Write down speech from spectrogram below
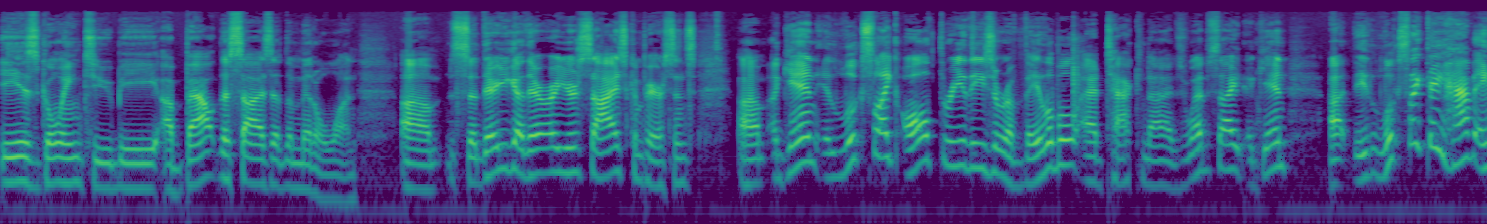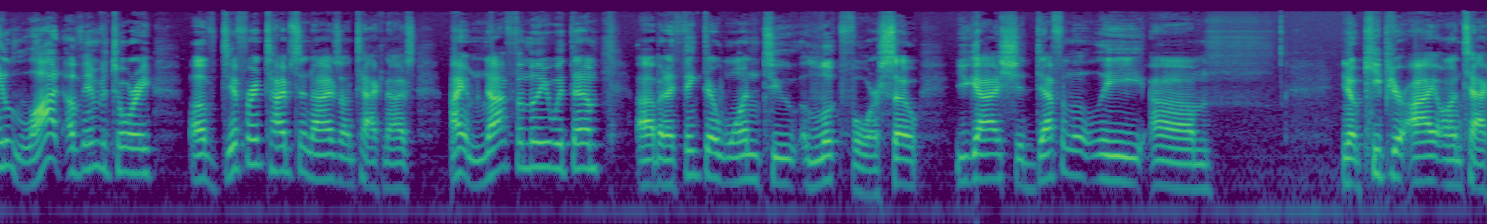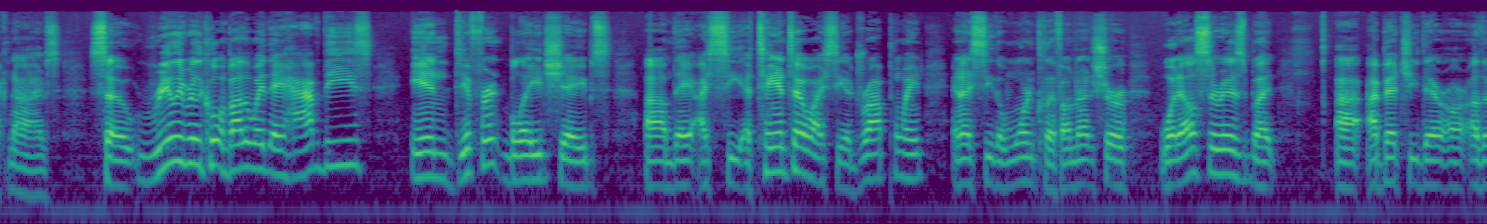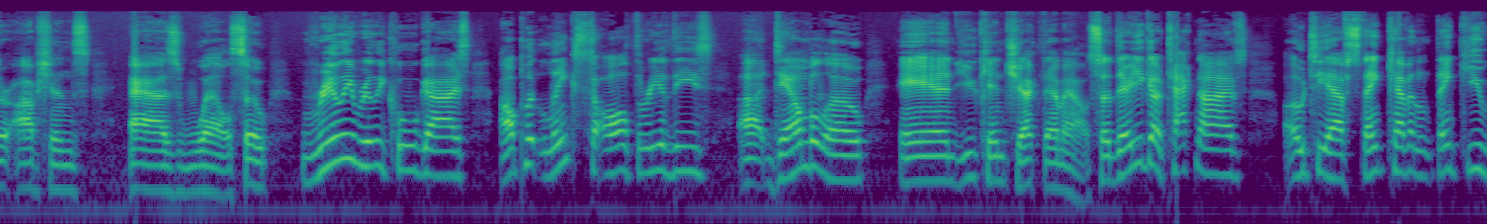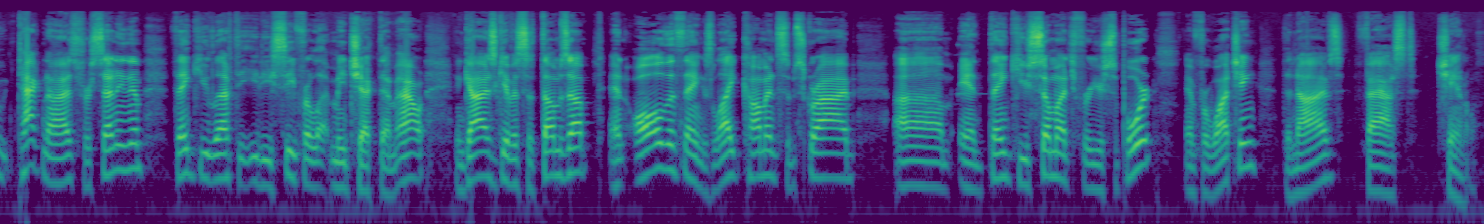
is going to be about the size of the middle one. Um, so there you go. There are your size comparisons. Um, again, it looks like all three of these are available at TAC Knives website. Again, uh, it looks like they have a lot of inventory of different types of knives on TAC Knives. I am not familiar with them, uh, but I think they're one to look for. So you guys should definitely, um, you know, keep your eye on TAC Knives. So really, really cool. And by the way, they have these in different blade shapes. Um, they, I see a Tanto, I see a drop point, and I see the Wharncliffe. I'm not sure what else there is, but uh, I bet you there are other options as well. So really, really cool, guys. I'll put links to all three of these uh, down below, and you can check them out. So there you go, TAC Knives OTFs. Thank Kevin. Thank you, TAC Knives, for sending them. Thank you, Lefty EDC, for letting me check them out. And guys, give us a thumbs up and all the things like, comment, subscribe. Um, and thank you so much for your support and for watching the Knives Fast channel.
